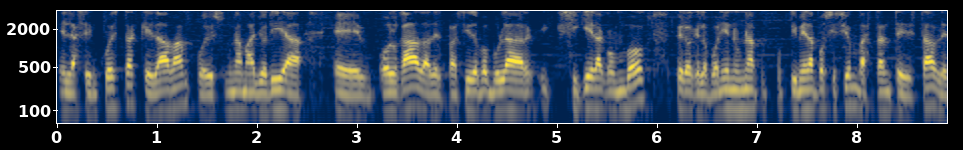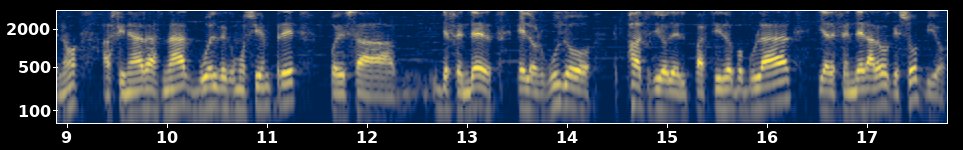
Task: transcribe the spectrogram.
en las encuestas que daban pues una mayoría eh, holgada del Partido Popular siquiera con Vox pero que lo ponían en una primera posición bastante estable no al final Aznar vuelve como siempre pues a defender el orgullo patrio del Partido Popular y a defender algo que es obvio,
